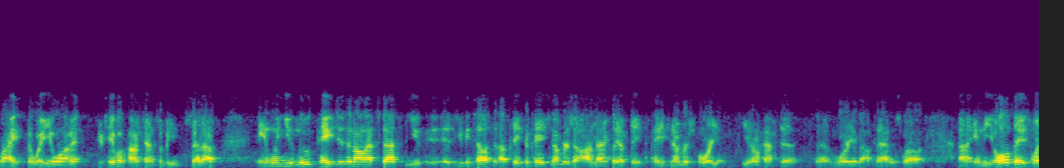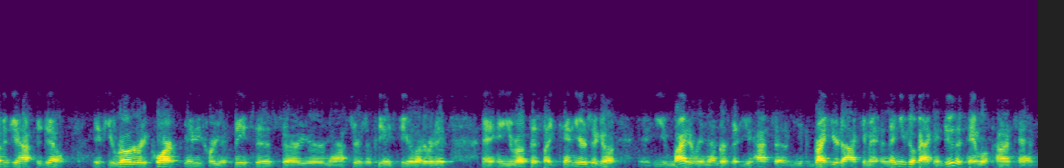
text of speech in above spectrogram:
right, the way you want it, your table of contents will be set up. And when you move pages and all that stuff, you, you can tell it to update the page numbers and automatically update the page numbers for you. You don't have to uh, worry about that as well. Uh, in the old days, what did you have to do? If you wrote a report, maybe for your thesis or your master's or PhD or whatever it is, and, and you wrote this like 10 years ago, you might have remembered that you had to you'd write your document and then you go back and do the table of contents,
